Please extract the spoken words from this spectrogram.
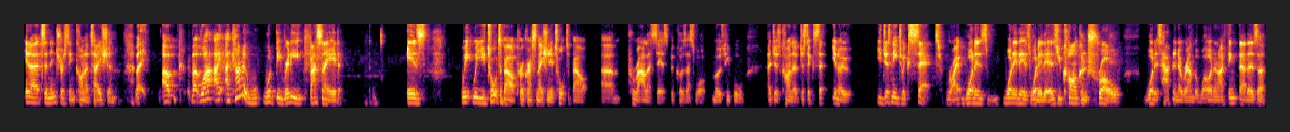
You know, it's an interesting connotation. But uh, but what I, I kind of would be really fascinated is we, we you talked about procrastination, you talked about um, paralysis because that's what most people are just kind of just accept, you know, you just need to accept right? What is what it is what it is. You can't control what is happening around the world. And i think that as a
